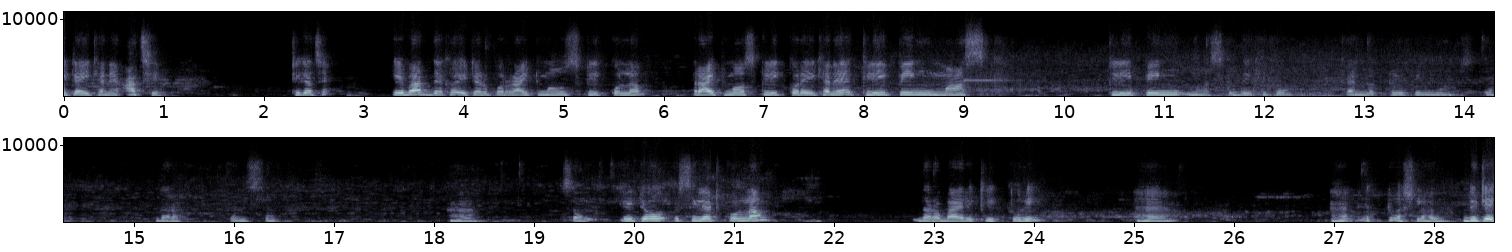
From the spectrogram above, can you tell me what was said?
এটা এখানে আছে। ঠিক আছে? এবার দেখো এটার উপর রাইট মাউস ক্লিক করলাম। রাইট মাউস ক্লিক করে এখানে ক্লিপিং মাস্ক ক্লিপিং মাস্ক দেখি তো। ক্যানভা ক্লিপিং মাস্ক দাঁড়া। হ্যাঁ সরি এটাও সিলেক্ট করলাম। দাঁড়া বাইরে ক্লিক করি। হ্যাঁ হ্যাঁ একটু আসলে হবে। দুইটাই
